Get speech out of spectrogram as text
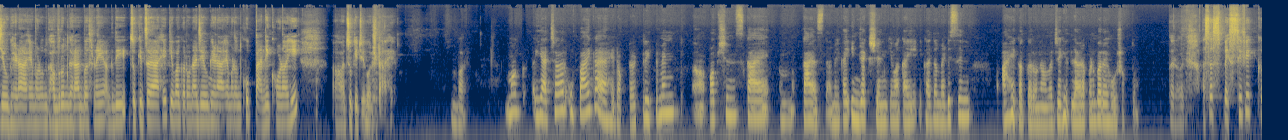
जीव घेणं आहे म्हणून घाबरून घरात बसणे अगदी चुकीचं आहे किंवा करोना जीव घेणं आहे म्हणून खूप पॅनिक होणं ही चुकीची गोष्ट आहे. बर. मग याच्यावर उपाय काय आहे डॉक्टर ट्रीटमेंट ऑप्शन्स काय काय असतात? म्हणजे काही इंजेक्शन किंवा काही एखादं मेडिसिन आहे का करोनावर जे घेतल्यावर आपण बरे होऊ शकतो? बरोबर असं स्पेसिफिक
